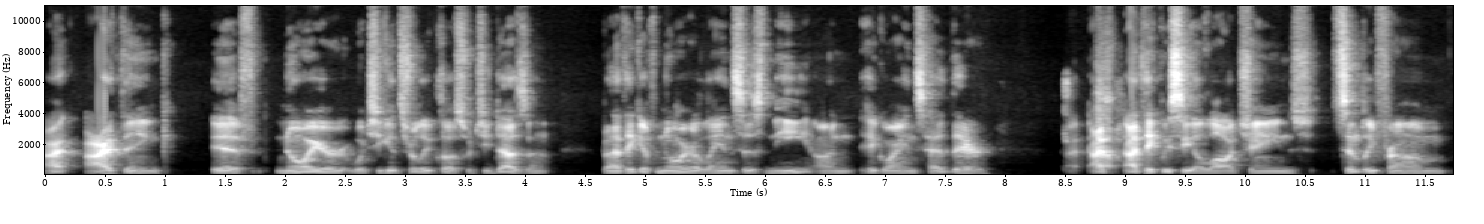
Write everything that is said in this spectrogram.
I I think if Neuer, which he gets really close, which he doesn't, but I think if Neuer lands his knee on Higuain's head there, I, I think we see a law change simply from.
